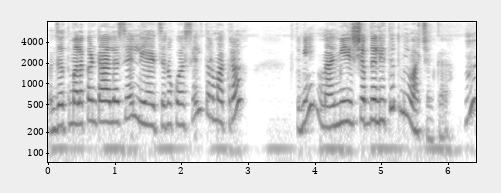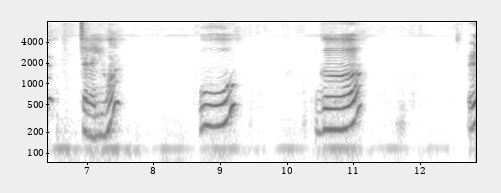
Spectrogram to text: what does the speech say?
पण जर तुम्हाला कंटाळा आला असेल लिहायचं नको असेल तर मात्र तुम्ही मी शब्द लिहिते तुम्ही वाचन करा. चला लिहू उ ग ळ.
